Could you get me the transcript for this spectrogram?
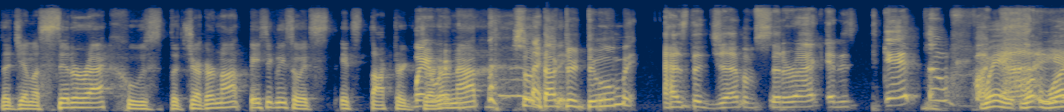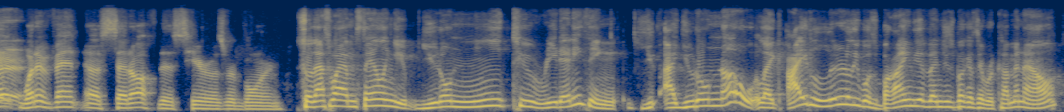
the Gem of Cyttorak, who's the Juggernaut, basically. So it's it's Doctor Wait, wait. Juggernaut. So I Doctor Doom has the gem of Cyttorak, and it's get the fuck Wait, outta what what here. what event uh, set off this Heroes Reborn? So that's why I'm telling you, you don't need to read anything. You I, you don't know. Like I literally was buying the Avengers book as they were coming out,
